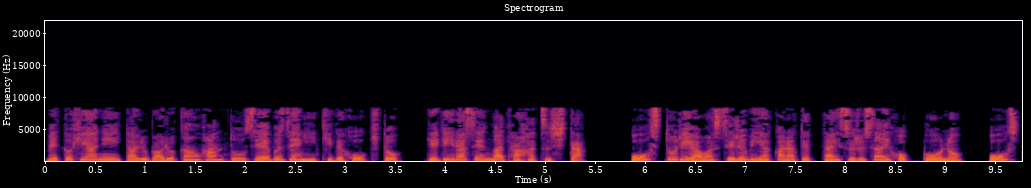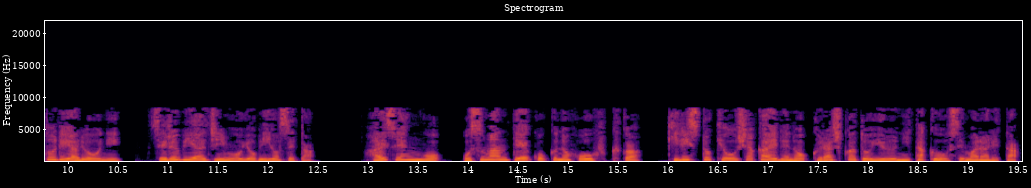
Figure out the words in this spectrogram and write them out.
メトヒアに至るバルカン半島西部全域で蜂起とゲリラ戦が多発した。オーストリアはセルビアから撤退する際北方のオーストリア領にセルビア人を呼び寄せた。敗戦後、オスマン帝国の報復か、キリスト教社会での暮らしかという二択を迫られた。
